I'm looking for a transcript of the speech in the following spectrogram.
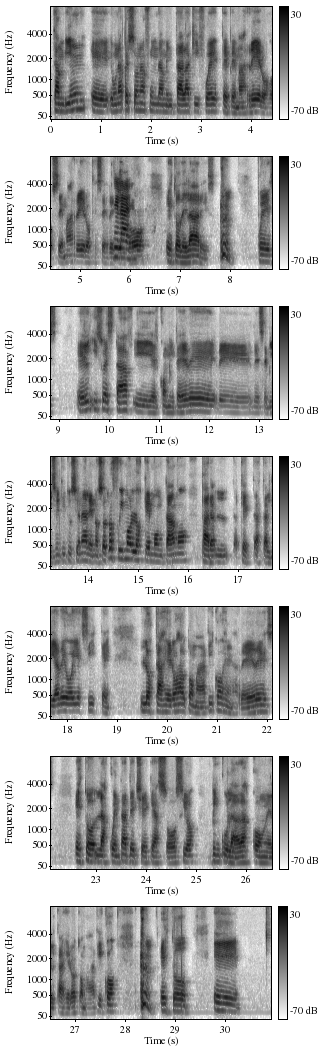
también eh, una persona fundamental aquí fue Pepe Marrero, José Marrero, que se retiró esto de Lares. pues él y su staff y el comité de, de, servicios institucionales, nosotros fuimos los que montamos para que hasta el día de hoy existe los cajeros automáticos en redes, esto, las cuentas de cheque a socios vinculadas con el cajero automático, esto, eh,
